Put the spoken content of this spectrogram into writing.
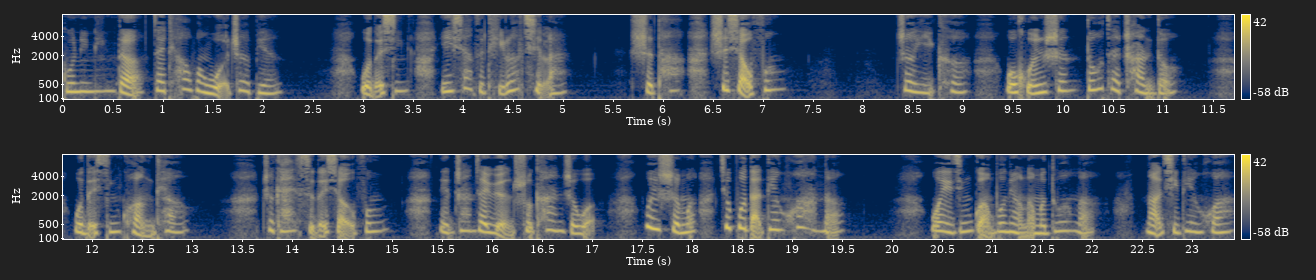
孤零零的在眺望我这边。我的心一下子提了起来，是他是小风。这一刻，我浑身都在颤抖，我的心狂跳。这该死的小风，你站在远处看着我，为什么就不打电话呢？我已经管不了那么多了，拿起电话，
